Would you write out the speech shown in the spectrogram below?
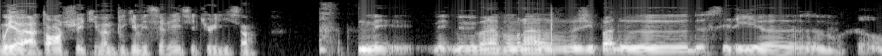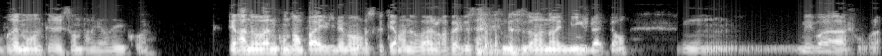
Oui, bah attends, chut, il va me piquer mes séries si tu lui dis ça. Mais, mais, mais, voilà, enfin voilà, euh, j'ai pas de, de série euh, vraiment intéressante à regarder quoi. Terra Nova ne comptant pas évidemment parce que Terra Nova, je rappelle que ça fait deux ans, un an et demi que je l'attends. Hum, Mais voilà, enfin voilà,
